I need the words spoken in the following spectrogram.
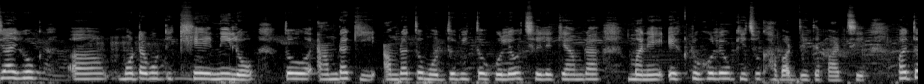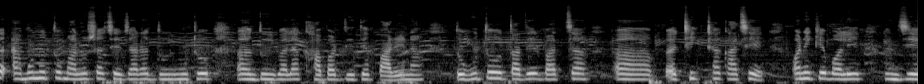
যাই হোক মোটামুটি খেয়ে নিল। তো আমরা কি আমরা তো মধ্যবিত্ত হলেও ছেলেকে আমরা মানে একটু হলেও কিছু খাবার দিতে পারছি। হয়তো এমনও তো মানুষ আছে যারা দুই মুঠো আহ, দুই বেলা খাবার দিতে পারে না। তবু তো তাদের বাচ্চা ঠিকঠাক আছে। অনেকে বলে যে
